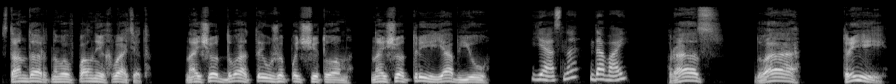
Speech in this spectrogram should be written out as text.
«Стандартного вполне хватит. На счет два ты уже под щитом, на счет три я бью». «Ясно, давай». «Раз, два, три!»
